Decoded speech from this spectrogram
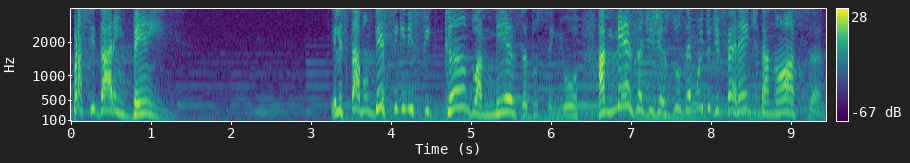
para se darem bem. Eles estavam dessignificando a mesa do Senhor. A mesa de Jesus é muito diferente da nossa.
